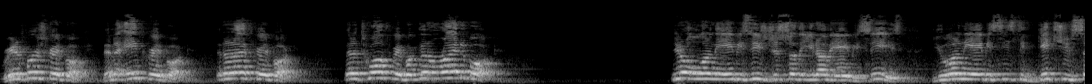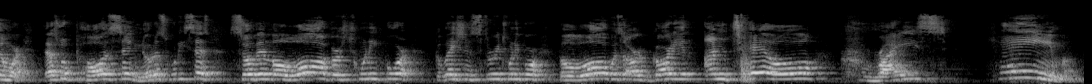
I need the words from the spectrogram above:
Read a first grade book, then an eighth grade book, then a ninth grade book, then a 12th grade book, then a write a book. You don't learn the ABCs just so that you know the ABCs. You learn the ABCs to get you somewhere. That's what Paul is saying. Notice what he says. So then the law, verse 24, Galatians 3 24, the law was our guardian until Christ came.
